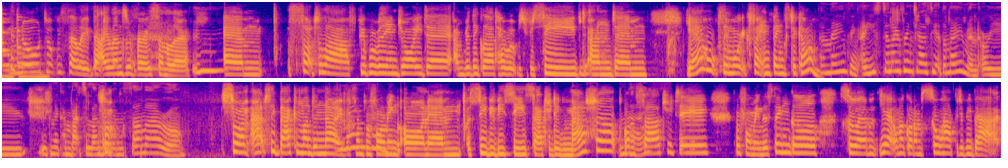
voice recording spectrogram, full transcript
it. no, don't be silly. The islands are very similar. Um, such a laugh. People really enjoyed it. I'm really glad how it was received, and um, yeah, hopefully more exciting things to come. Amazing. Are you still over in Jersey at the moment, or are you you're going to come back to London so, in the summer, or? So I'm actually back in London now because I'm performing on um, a CBBC Saturday mashup nice. on Saturday, performing the single. So um, yeah, oh my god, I'm so happy to be back.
